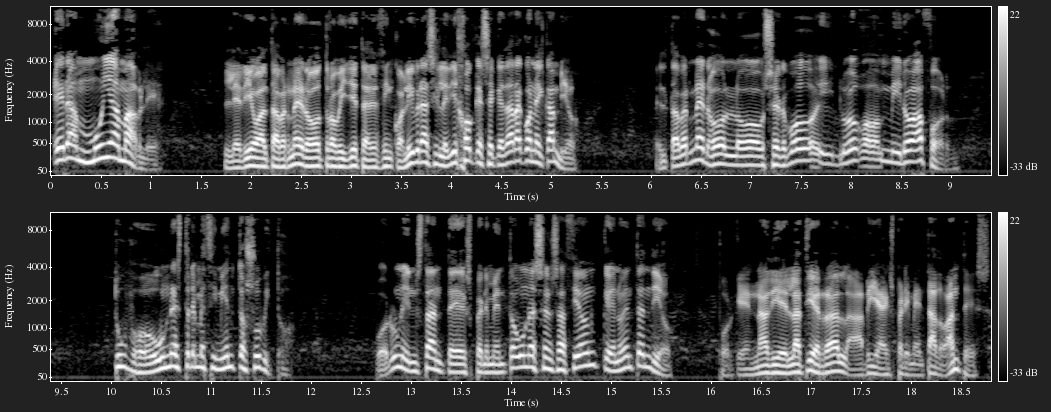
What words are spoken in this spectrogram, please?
era muy amable. Le dio al tabernero otro billete de cinco libras y le dijo que se quedara con el cambio. El tabernero lo observó y luego miró a Ford. Tuvo un estremecimiento súbito. Por un instante experimentó una sensación que no entendió, porque nadie en la Tierra la había experimentado antes.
